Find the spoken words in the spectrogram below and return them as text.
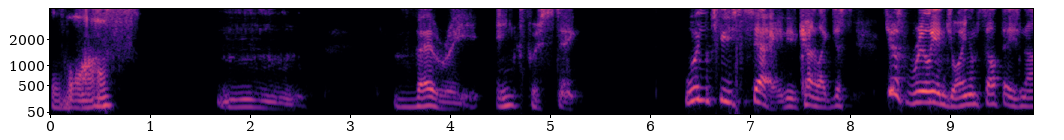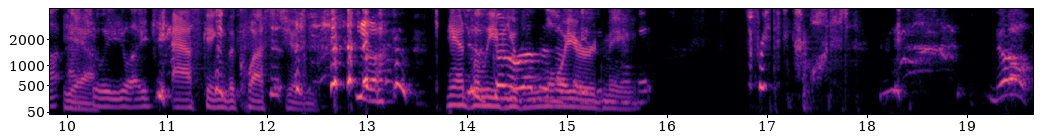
Was? Hmm. Very interesting. Wouldn't you say? And he's kind of like just just really enjoying himself that he's not Yeah. actually like Asking the question. yeah. Can't Just believe you've rub it in the face lawyered me. Everything I wanted. no.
